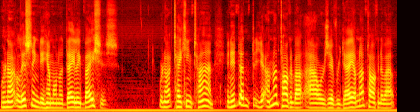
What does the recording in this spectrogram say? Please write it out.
We're not listening to Him on a daily basis. We're not taking time. And it doesn't, I'm not talking about hours every day. I'm not talking about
